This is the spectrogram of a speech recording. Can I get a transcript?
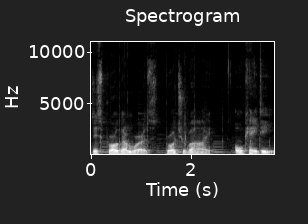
This program was brought to you by OKD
